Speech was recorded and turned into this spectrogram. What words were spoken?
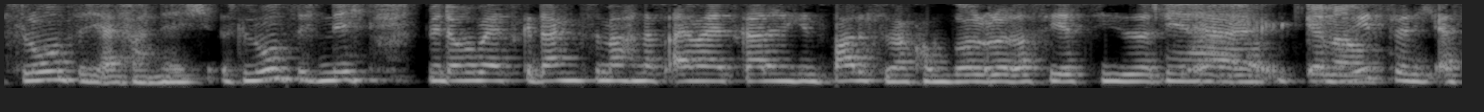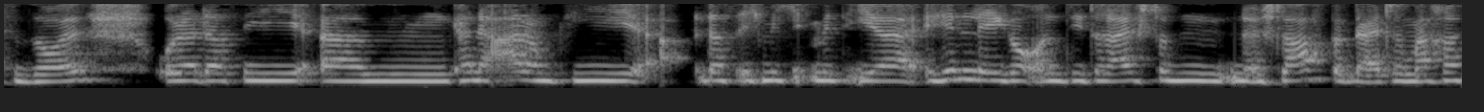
es lohnt sich einfach nicht. Es lohnt sich nicht, mir darüber jetzt Gedanken zu machen, dass einmal jetzt gerade nicht ins Badezimmer kommen soll oder dass sie jetzt diese Ja, äh, genau. Brezel nicht essen soll oder dass sie, ähm, keine Ahnung, die, dass ich mich mit ihr hinlege und die drei Stunden eine Schlafbegleitung mache,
